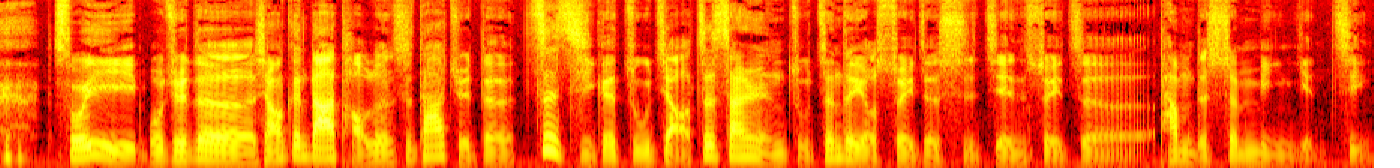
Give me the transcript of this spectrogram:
所以，我觉得想要跟大家讨论是，大家觉得这几个主角，这三人组真的有随着时间，随着他们的生命演进，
